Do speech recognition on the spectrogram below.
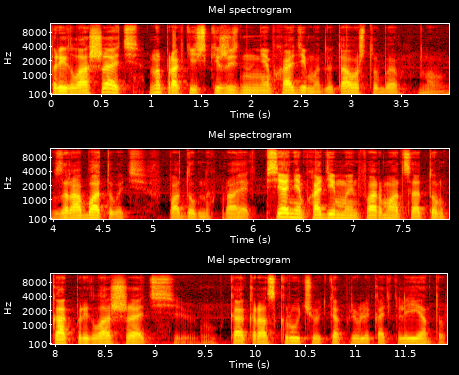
приглашать, ну, практически жизненно необходимо для того, чтобы ну, зарабатывать подобных проектов. Вся необходимая информация о том, как приглашать, как раскручивать, как привлекать клиентов,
